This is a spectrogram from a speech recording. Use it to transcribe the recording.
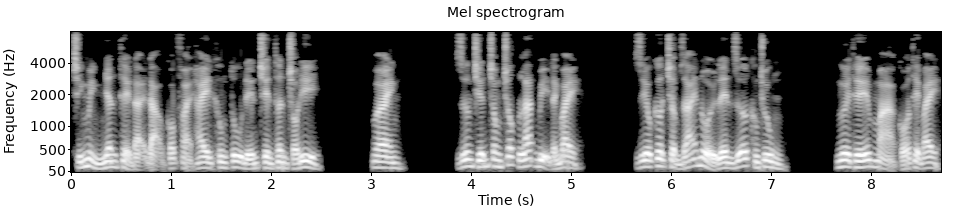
chính mình nhân thể đại đạo có phải hay không tu đến trên thân chó đi. Với anh, dương chiến trong chốc lát bị đánh bay. Diêu cơ chậm rãi nổi lên giữa không trung ngươi thế mà có thể bay.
